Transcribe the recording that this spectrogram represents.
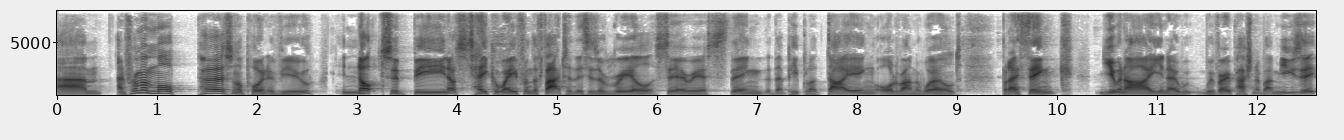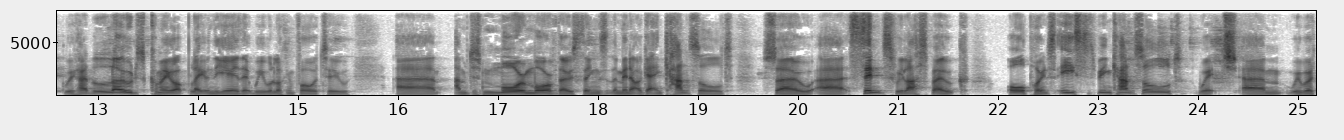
Um, and from a more personal point of view, not to be, not to take away from the fact that this is a real serious thing that, that people are dying all around the world, but I think you and I, you know, we- we're very passionate about music. We had loads coming up later in the year that we were looking forward to. Um, and just more and more of those things at the minute are getting cancelled. So uh, since we last spoke, All Points East has been cancelled, which um, we were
